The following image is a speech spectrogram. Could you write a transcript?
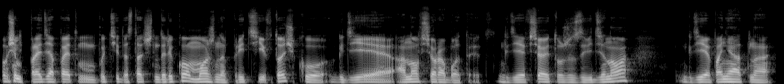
В общем, пройдя по этому пути достаточно далеко, можно прийти в точку, где оно все работает, где все это уже заведено, где понятно,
